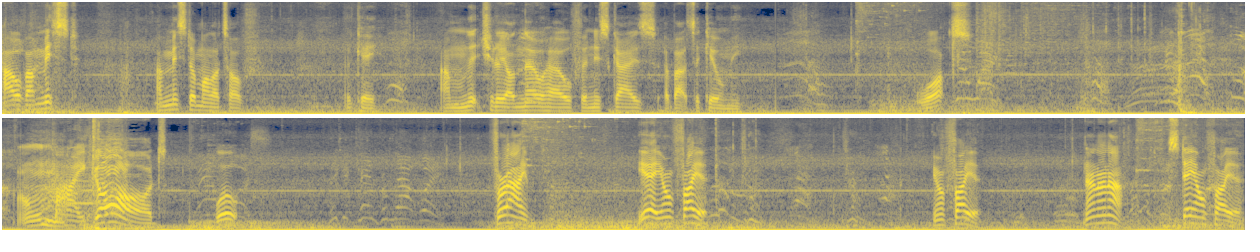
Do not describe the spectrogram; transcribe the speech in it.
How have I missed? I missed a Molotov. Okay. I'm literally on no health and this guy's about to kill me. What? Oh my god! Whoa. Frame! Yeah, you're on fire. You're on fire. No, no, no. Stay on fire.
